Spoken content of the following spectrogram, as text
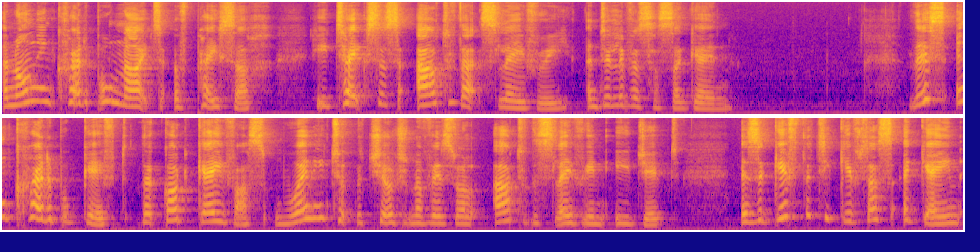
and on the incredible night of Pesach, he takes us out of that slavery and delivers us again. This incredible gift that God gave us when He took the children of Israel out of the slavery in Egypt is a gift that He gives us again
